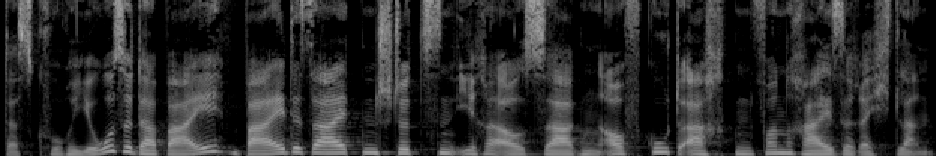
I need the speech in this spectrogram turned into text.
Das Kuriose dabei, beide Seiten stützen ihre Aussagen auf Gutachten von Reiserechtlern.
